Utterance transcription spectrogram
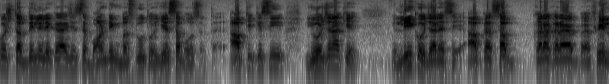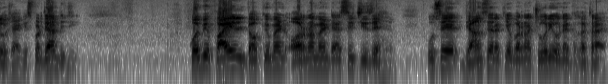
कुछ तब्दीली लेकर आए जिससे बॉन्डिंग मज़बूत हो, ये सब हो सकता है। आपकी किसी योजना के लीक हो जाने से आपका सब करा कराया फेल हो जाएगा। इस पर ध्यान दीजिए। कोई भी फ़ाइल डॉक्यूमेंट ऑर्नामेंट ऐसी चीज़ें हैं उसे ध्यान से रखिए, वरना चोरी होने का खतरा है।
